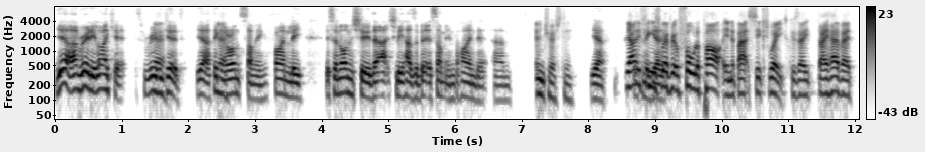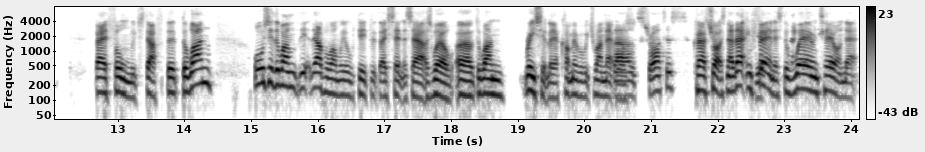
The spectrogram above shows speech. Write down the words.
Yeah, I really like it. It's really Yeah. good. Yeah, I think Yeah. they're on something. Finally, it's an on shoe that actually has a bit of something behind it. Um, Interesting. Yeah. The only thing is it. whether it'll fall apart in about six weeks because they, they have had bad form with stuff. The the one, what was it? The one, the, the other one we all did that they sent us out as well. Uh, the one recently, I can't remember which one that Cloud was. Stratus. Cloud Strikes. Now that, in Yeah. fairness, the wear and tear on that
